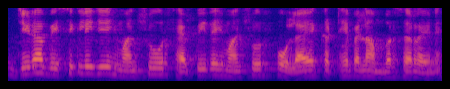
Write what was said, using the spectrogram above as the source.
ਜਿਹੜਾ ਬੇਸਿਕਲੀ ਜੀ ਹਿਮਾਂਸ਼ੂ ਉਰਫ ਹੈਪੀ ਤੇ ਹਿਮਾਂਸ਼ੂ ਉਰਫ ਭੋਲਾ ਇਹ ਇਕੱਠੇ ਪਹਿਲਾਂ ਅੰਮ੍ਰਿਤਸਰ ਰਹੇ ਨੇ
